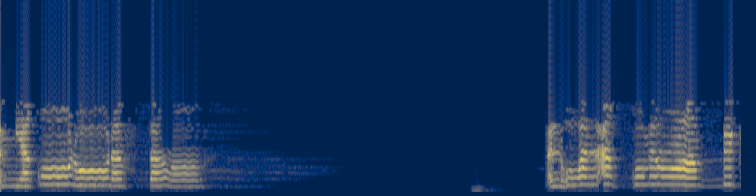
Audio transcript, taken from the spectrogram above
أم يقولون افتراه بل هو الحق من ربك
